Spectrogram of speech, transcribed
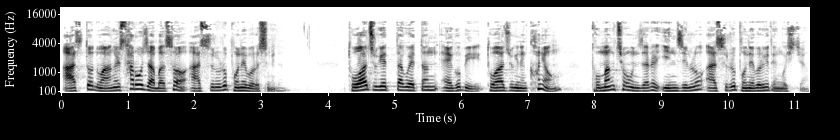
아스돗 왕을 사로잡아서 아수르로 보내버렸습니다. 도와주겠다고 했던 애굽이 도와주기는커녕 도망쳐 온 자를 인질로 아수르로 보내버리게 된 것이죠.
